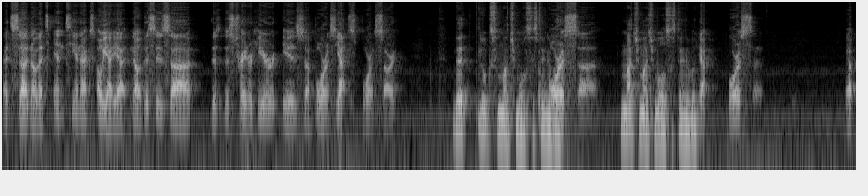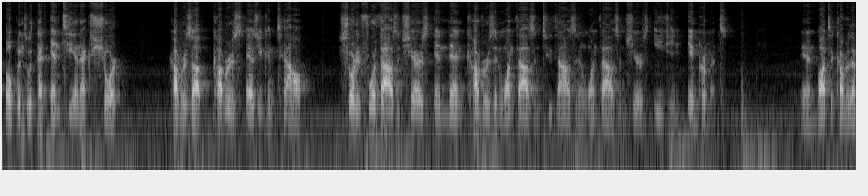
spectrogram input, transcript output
That's uh, no, that's NTNX. Oh yeah, yeah. No, this is uh, this this trader here is uh, Boris. Yes, Boris. Sorry. That looks much more sustainable. So Boris. Uh, much much more sustainable. Yep. Boris. Uh, yep. Opens with that NTNX short. Covers up. Covers as you can tell. Shorted 4,000 shares and then covers in 1,000, 2,000, and 1,000 shares each in increments and bought to cover them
